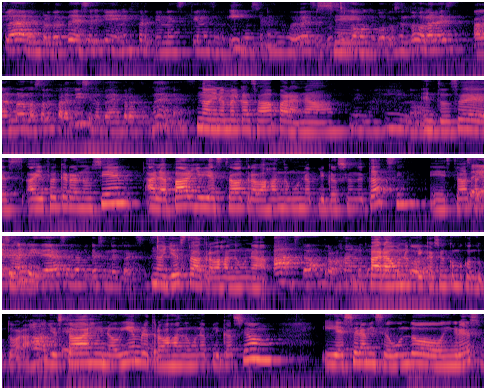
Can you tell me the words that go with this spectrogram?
Claro, importante decir que Jennifer tienes dos hijos, tienes dos bebés, entonces como que 400 dólares hablando no solo es para ti, sino también para tus nenes. No, y no me alcanzaba para nada. Me imagino. Entonces ahí fue que renuncié. A la par yo ya estaba trabajando en una aplicación de taxi. Eh, estaba o sea, ¿ya tienes la idea de hacer la aplicación de taxi? No, yo estaba trabajando en una... Ah, estabas trabajando Para una aplicación como conductora. Ah, yo estaba en noviembre trabajando en una aplicación y ese era mi segundo ingreso,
